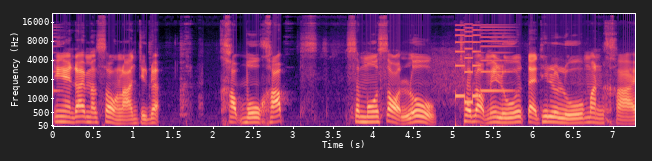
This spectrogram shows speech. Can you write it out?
นี่ไงได้มาสองล้านจริงด้วยขับโบครับ สโมสรโลก ใช่เปล่าไม่รู้ แต่ที่เรารู้มันขาย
